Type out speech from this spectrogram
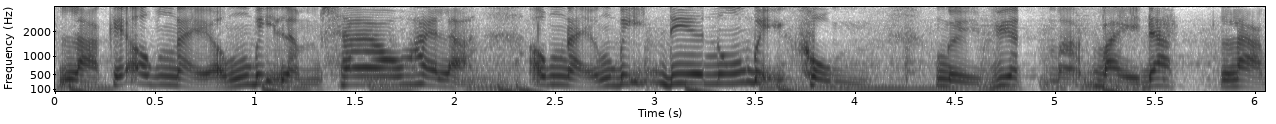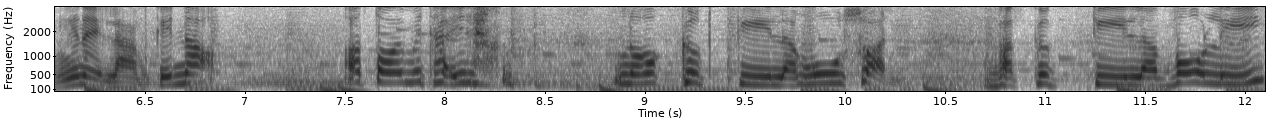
là cái ông này ông bị làm sao hay là ông này ông bị điên ông bị khùng người Việt mà bày đặt làm cái này làm cái nọ. À, tôi mới thấy là nó cực kỳ là ngu xuẩn và cực kỳ là vô lý.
